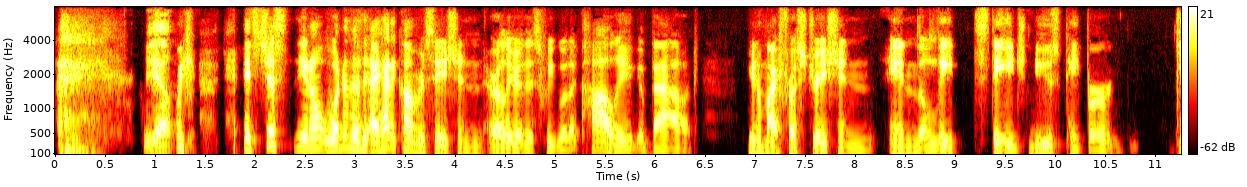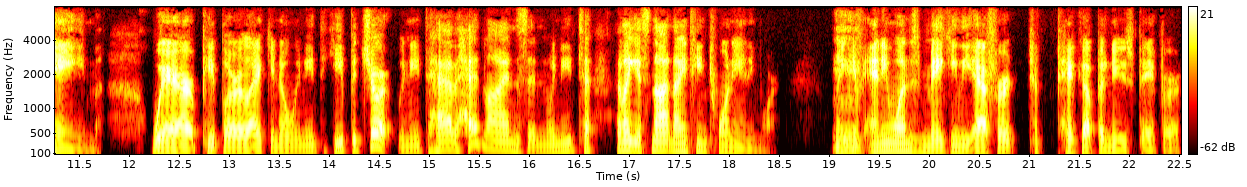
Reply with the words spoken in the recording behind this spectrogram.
yeah, we it's just you know one of the i had a conversation earlier this week with a colleague about you know my frustration in the late stage newspaper game where people are like you know we need to keep it short we need to have headlines and we need to i'm like it's not 1920 anymore like Mm. if anyone's making the effort to pick up a newspaper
